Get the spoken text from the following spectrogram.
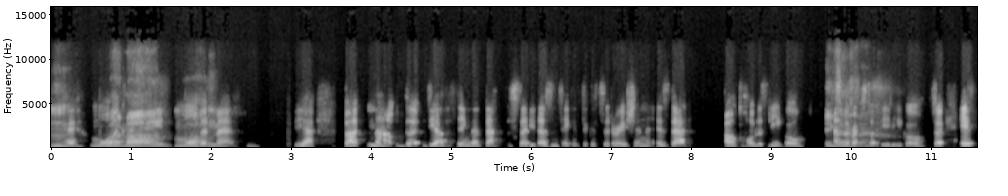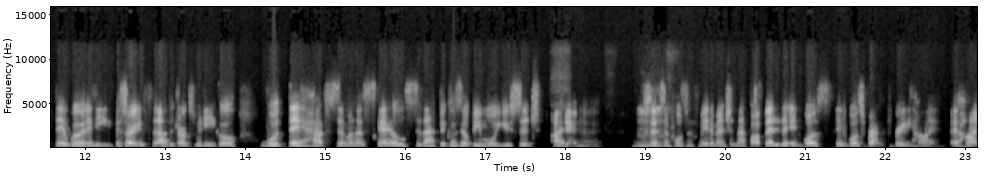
Mm. Okay, more By than cocaine, more oh. than meth. Yeah, but now the the other thing that that study doesn't take into consideration is that alcohol is legal exactly. and the rest are illegal. So if they were illegal, sorry, if the other drugs were legal, would they have similar scales to that because there'll be more usage? I don't know. Mm. So it's mm. important for me to mention that part. But it, it was it was ranked really high, high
